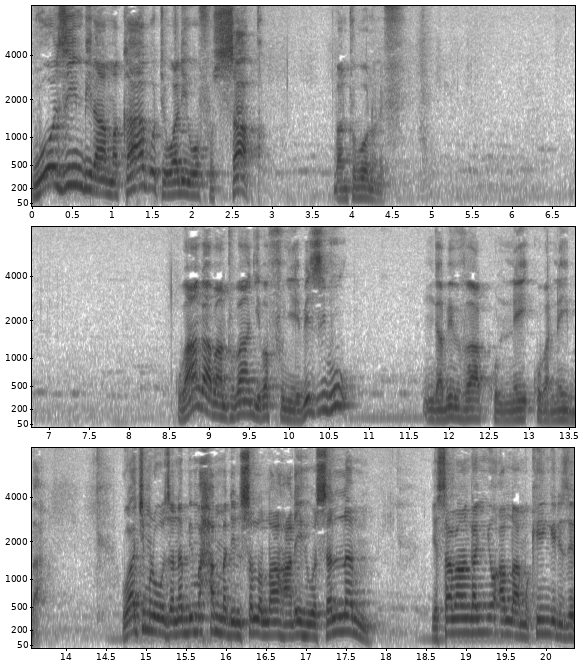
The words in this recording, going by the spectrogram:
woozimbira amakaago tewaliiwo fusaaq bantu boononefu kubanga abantu bangi bafunye ebizibu nga biva ku baneiba lwaki mulowooza nabbi muhammadin salllahalaihi wasallam yasabanga nnyo allah amukingirize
